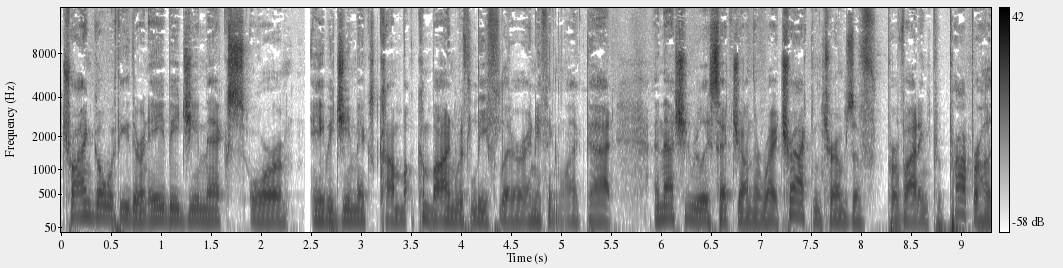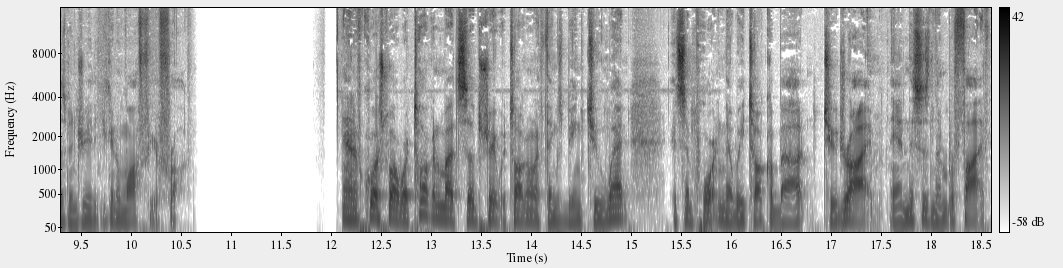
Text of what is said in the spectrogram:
Try and go with either an ABG mix or ABG mix com- combined with leaf litter or anything like that. And that should really set you on the right track in terms of providing proper husbandry that you're going to want for your frog. And of course, while we're talking about substrate, we're talking about things being too wet. It's important that we talk about too dry. And this is number five.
